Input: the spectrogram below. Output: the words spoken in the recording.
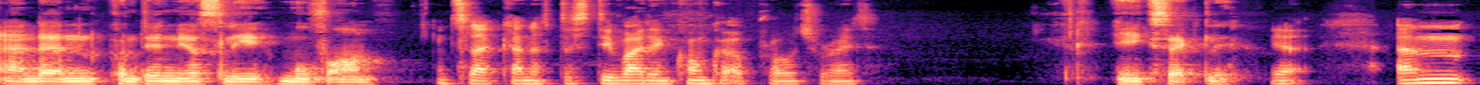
and then continuously move on. It's like kind of this divide and conquer approach, right? Exactly. Yeah. Um,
